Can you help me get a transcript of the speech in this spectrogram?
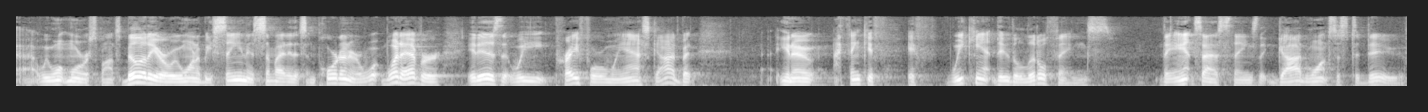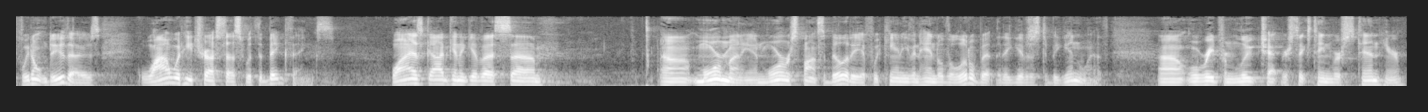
uh, we want more responsibility, or we want to be seen as somebody that's important, or wh- whatever it is that we pray for when we ask God. But, you know, I think if, if we can't do the little things the ant sized things that God wants us to do, if we don't do those, why would He trust us with the big things? Why is God going to give us um, uh, more money and more responsibility if we can't even handle the little bit that He gives us to begin with? Uh, we'll read from Luke chapter 16, verse 10 here.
